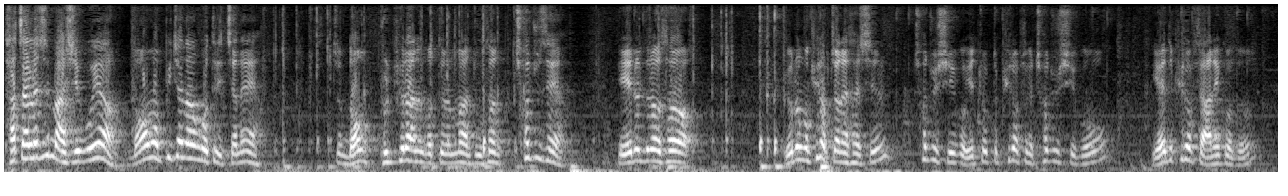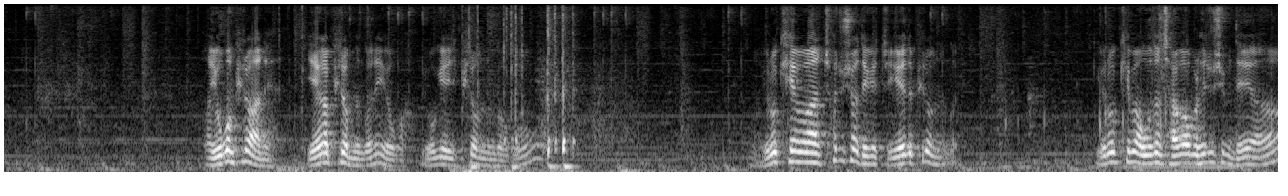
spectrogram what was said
다 자르지 마시고요. 너무 삐져나온 것들 있잖아요. 좀 너무 불필요한 것들만 우선 쳐주세요. 예를 들어서, 이런 거 필요 없잖아요, 사실. 쳐주시고, 이쪽도 필요 없으니까 쳐주시고, 얘도 필요 없어, 안 했거든. 아, 요건 필요하네. 얘가 필요 없는 거네, 요거. 요게 필요 없는 거고. 이렇게만 쳐주셔도 되겠죠. 얘도 필요 없는 거예요. 이렇게만 우선 작업을 해주시면 돼요.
